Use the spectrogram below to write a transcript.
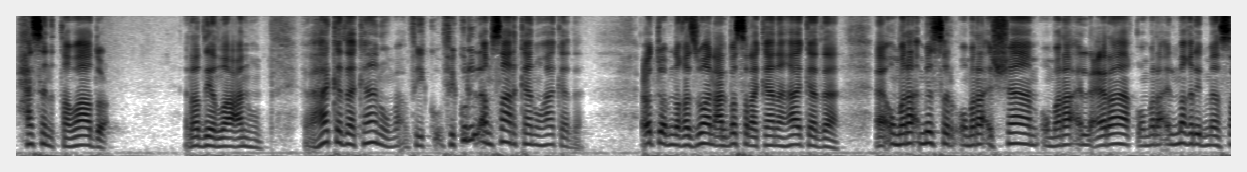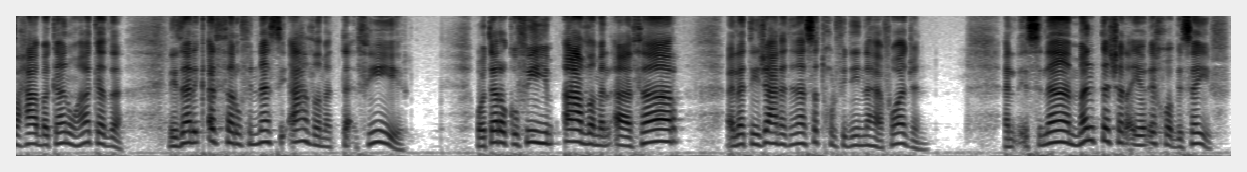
حسن التواضع رضي الله عنهم. هكذا كانوا في في كل الأمصار كانوا هكذا. عتبة بن غزوان على البصرة كان هكذا. أمراء مصر أمراء الشام أمراء العراق أمراء المغرب من الصحابة كانوا هكذا. لذلك أثروا في الناس أعظم التأثير وتركوا فيهم أعظم الآثار التي جعلت الناس تدخل في دين الله أفواجا. الإسلام ما انتشر أيها الإخوة بسيف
